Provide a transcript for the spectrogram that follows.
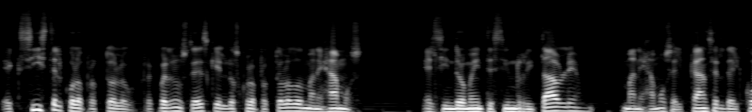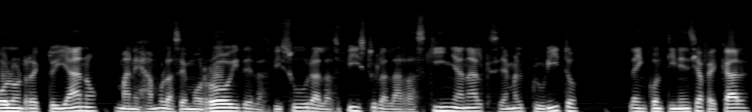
Existe el coloproctólogo. Recuerden ustedes que los coloproctólogos manejamos el síndrome de intestino irritable, manejamos el cáncer del colon recto y ano, manejamos las hemorroides, las fisuras, las fístulas, la rasquiña anal que se llama el plurito, la incontinencia fecal,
